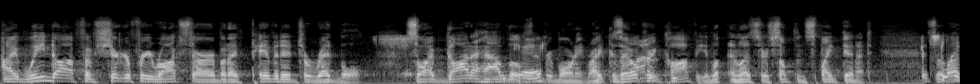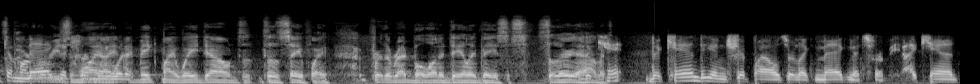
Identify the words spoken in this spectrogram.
I've weaned off of sugar-free Rockstar, but I've pivoted to Red Bull. So I've got to have those every morning, right? Because I don't drink coffee unless there's something spiked in it. It's so like that's a part of the reason why I, I make my way down to, to the Safeway for the Red Bull on a daily basis. So there you have the, it. the candy and chip aisles are like magnets for me. I can't.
